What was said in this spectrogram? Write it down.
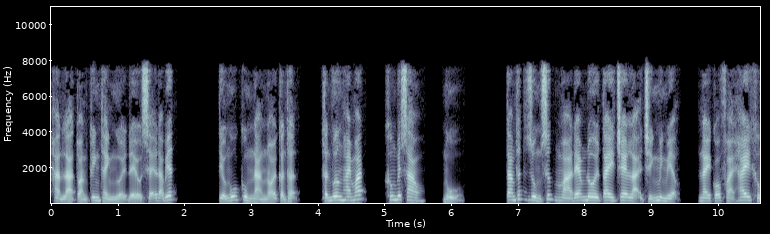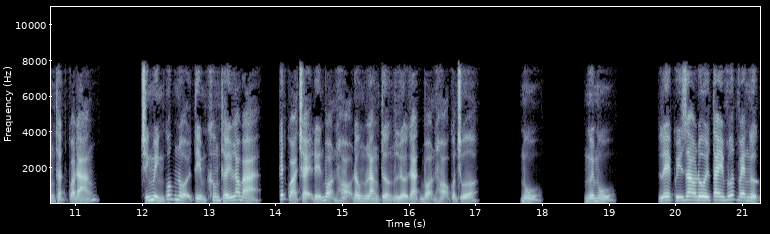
hẳn là toàn kinh thành người đều sẽ đã biết. Tiểu ngũ cùng nàng nói cẩn thận, thần vương hai mắt, không biết sao, mù. Tam thất dùng sức mà đem đôi tay che lại chính mình miệng, này có phải hay không thật quá đáng. Chính mình quốc nội tìm không thấy lao bà, kết quả chạy đến bọn họ đông lăng tưởng lừa gạt bọn họ con chúa, Mù. Người mù. Lê Quý Giao đôi tay vướt ven ngực,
